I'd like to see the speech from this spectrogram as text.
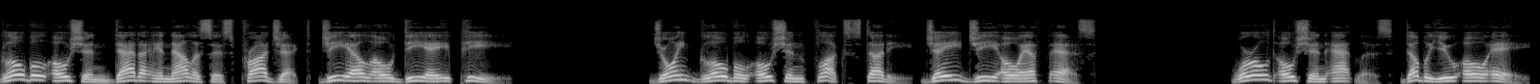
Global Ocean Data Analysis Project GLODAP Joint Global Ocean Flux Study JGOFS World Ocean Atlas WOA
